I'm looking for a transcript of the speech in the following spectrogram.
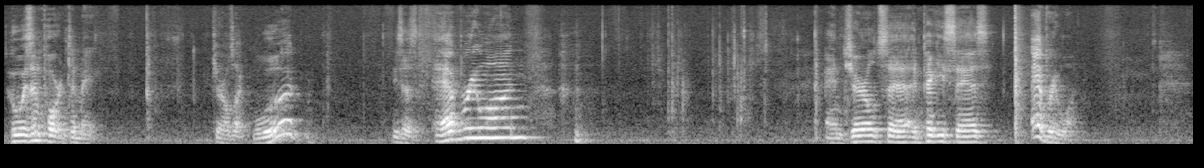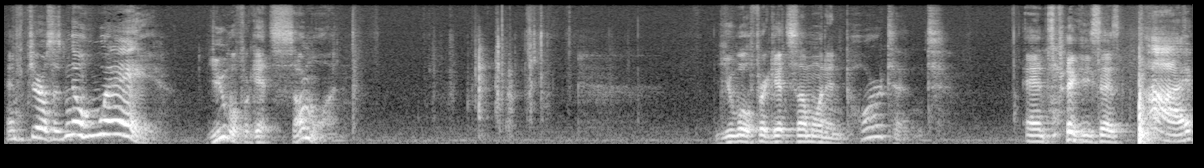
who is important to me. Gerald's like, what? He says, everyone? and Gerald says, and Peggy says, everyone. And Gerald says, no way. You will forget someone. You will forget someone important. And Peggy says, I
